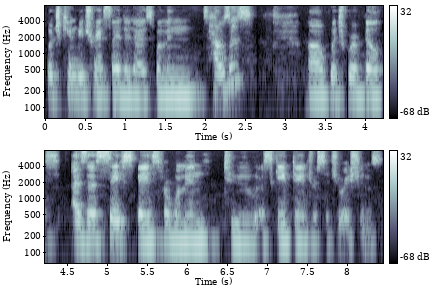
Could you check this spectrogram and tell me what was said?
which can be translated as women's houses, uh, which were built as a safe space for women to escape dangerous situations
